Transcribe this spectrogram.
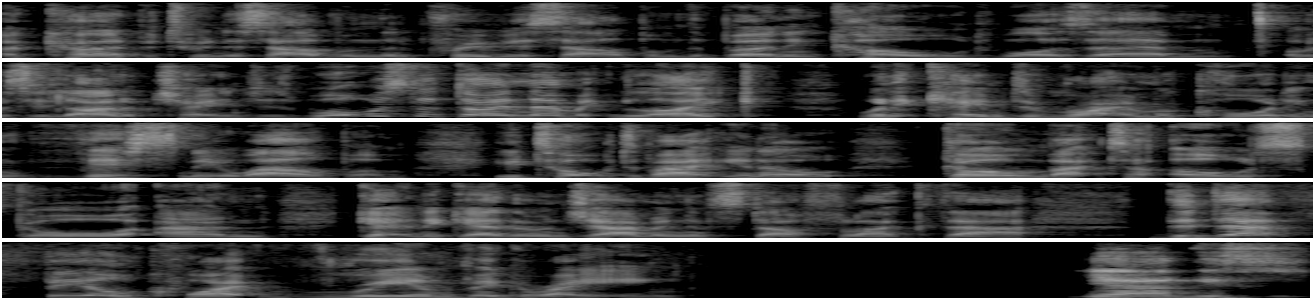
occurred between this album and the previous album, The Burning Cold, was um, obviously lineup changes. What was the dynamic like when it came to writing and recording this new album? You talked about you know going back to old school and getting together and jamming and stuff like that. Did that feel quite reinvigorating? yeah, this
